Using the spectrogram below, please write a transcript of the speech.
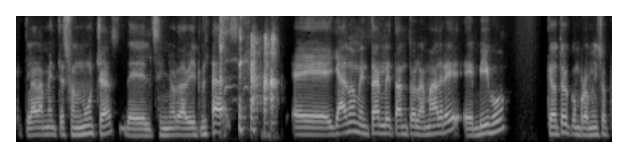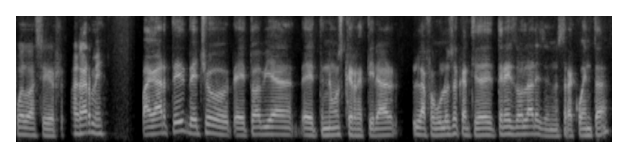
que claramente son muchas, del señor David Blas. Eh, ya no mentarle tanto la madre en vivo. ¿Qué otro compromiso puedo hacer? Pagarme. Pagarte, de hecho, eh, todavía eh, tenemos que retirar la fabulosa cantidad de 3 dólares de nuestra cuenta.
